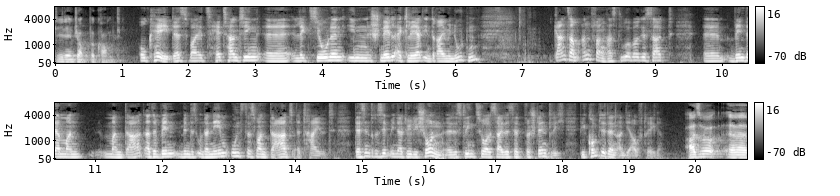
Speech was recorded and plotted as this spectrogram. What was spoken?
die den Job bekommt. Okay, das war jetzt Headhunting-Lektionen äh, in schnell erklärt in drei Minuten. Ganz am Anfang hast du aber gesagt, äh, wenn der Man Mandat, also wenn, wenn das Unternehmen uns das Mandat erteilt, das interessiert mich natürlich schon. Das klingt so, als sei das selbstverständlich. Wie kommt ihr denn an die Aufträge? Also äh,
